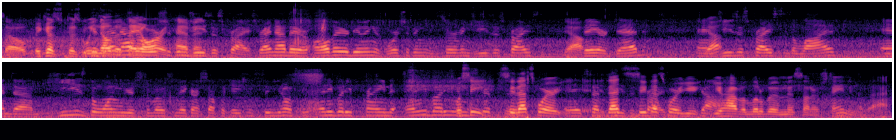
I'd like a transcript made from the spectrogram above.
So because because we know right that they they're in worshiping heaven. Jesus Christ. Right now, they're all they're doing is worshiping and serving Jesus Christ. Yeah. They are dead, and Yeah. Jesus Christ is alive, and um, He is the one we are supposed to make our supplications to. You don't see anybody praying to anybody Well, in see, Scripture. see, that's where that's Jesus see, that's where you God. you have a little bit of misunderstanding of that.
